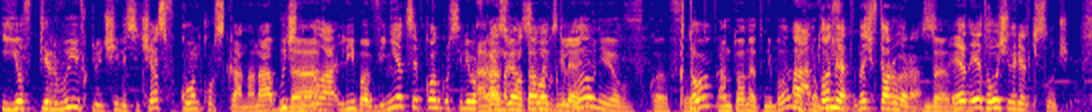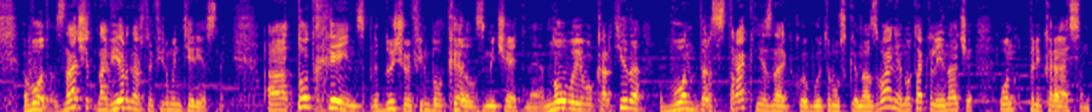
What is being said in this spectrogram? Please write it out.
ее впервые включили сейчас в конкурс Кан. Она обычно Да. была либо в Венеции в конкурсе, либо в А Каннах разве Антуанетта не была у нее? В, в- Кто? Антуанетта не была у нее А? Антуанетта, значит, второй раз. Да, да, это, да. это очень редкий случай. Вот, значит, наверное, что фильм интересный. А, Тодд Хейнс, предыдущего фильм был Кэрол, замечательная. Новая его картина Wonderstruck, не знаю, какое будет русское название, но так или иначе он прекрасен.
